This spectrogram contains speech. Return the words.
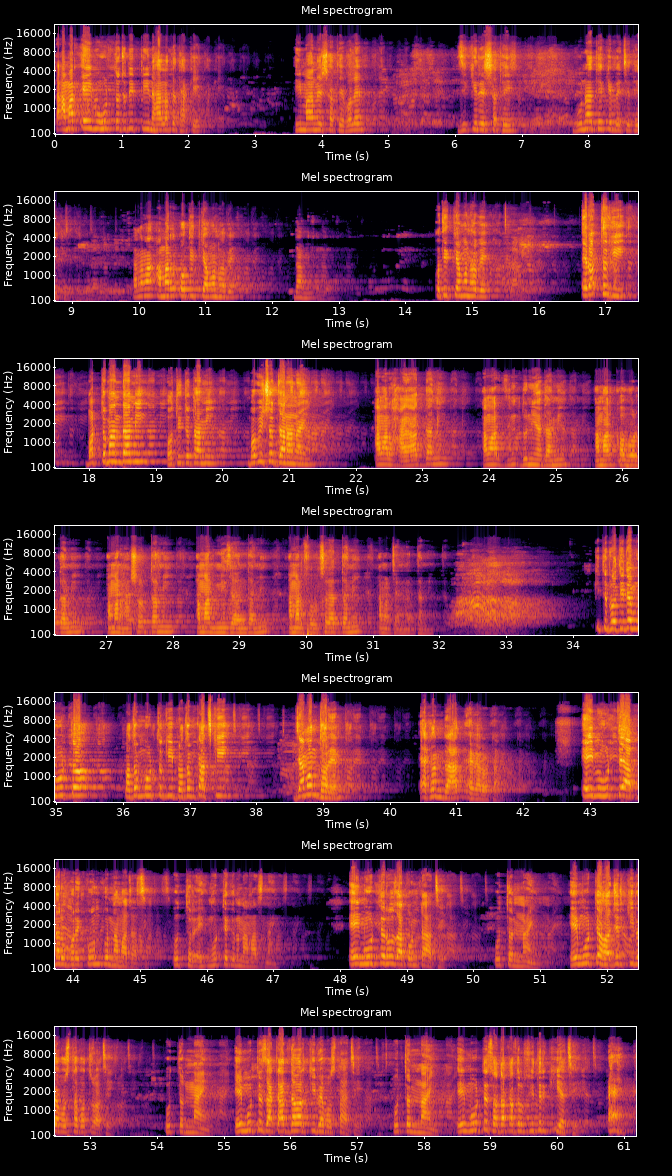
তা আমার এই মুহূর্ত যদি তিন হালাতে থাকে ইমানের সাথে বলেন, জিকিরের সাথে, গুনাহ থেকে বেঁচে থেকে তাহলে আমার- অতীত কেমন হবে? দামি। অতীত কেমন হবে? এর অর্থ কি? বর্তমান দামি, অতীত দামি, ভবিষ্যৎ জানা নাই। আমার হায়াত দামি, আমার দিন- দুনিয়া দামি, আমার কবর দামি, আমার হাসর দামি, আমার মিজান দামি, আমার ফলসরাত দামি, আমার জান্নাত দামি। কিন্তু প্রতিটা মুহূর্ত প্রথম মুহূর্ত কি? প্রথম কাজ কি? যেমন ধরেন এখন রাত এগারোটা। এই মুহূর্তে আপনার উপরে কোন কোন নামাজ আছে? উত্তর, এই মুহূর্তে কোনো নামাজ নাই। এই মুহূর্তে রোজা কোনটা আছে? উত্তর নাই। এই মুহূর্তে হজের কি ব্যবস্থাপত্র আছে? উত্তর নাই। এই মুহূর্তে জাকাত দেওয়ার কি ব্যবস্থা আছে? উত্তর নাই। এই মুহূর্তে সদাকাতুল ফিতর কি আছে?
